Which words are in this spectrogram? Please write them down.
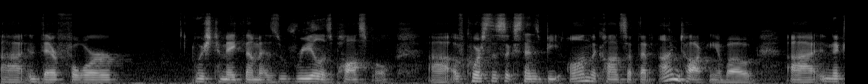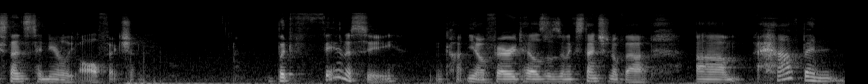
uh, and therefore wish to make them as real as possible. Uh, of course, this extends beyond the concept that I'm talking about uh, and extends to nearly all fiction. But fantasy, you know, fairy tales is an extension of that, um, have been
